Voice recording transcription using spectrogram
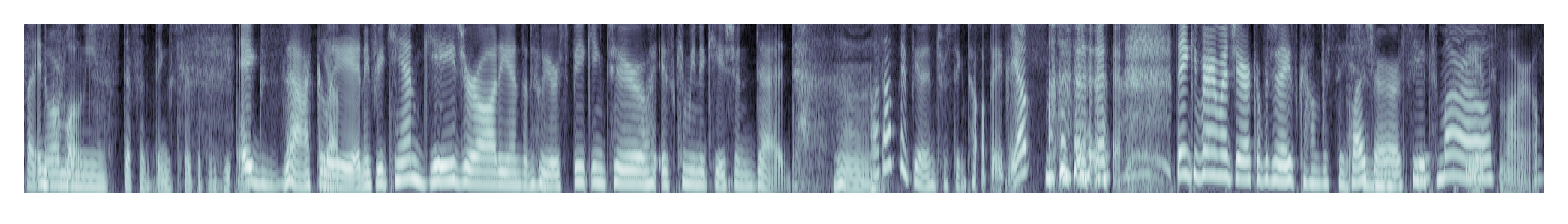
But in normal quotes. means different things for different people. Exactly. And if you can't gauge your audience and who you're speaking to, is communication dead? Hmm. Oh, that might be an interesting topic. Yep. Thank you very much, Erica, for today's conversation. Pleasure. See you tomorrow. See you tomorrow.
